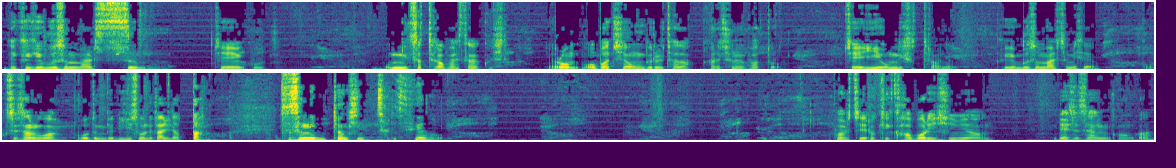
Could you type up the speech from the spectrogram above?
네, 그게 무슨 말씀, 제, 곧, 옴닉 사태가 발생할 것이다. 여러 오버치 영웅들을 찾아 가르침을 받도록. 제2 옴닉 사태라뇨. 그게 무슨 말씀이세요? 꼭 세상과 모든 게 네 손에 달렸다. 스승님 정신 차리세요. 벌써 이렇게 가버리시면 내 세상인 건가?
